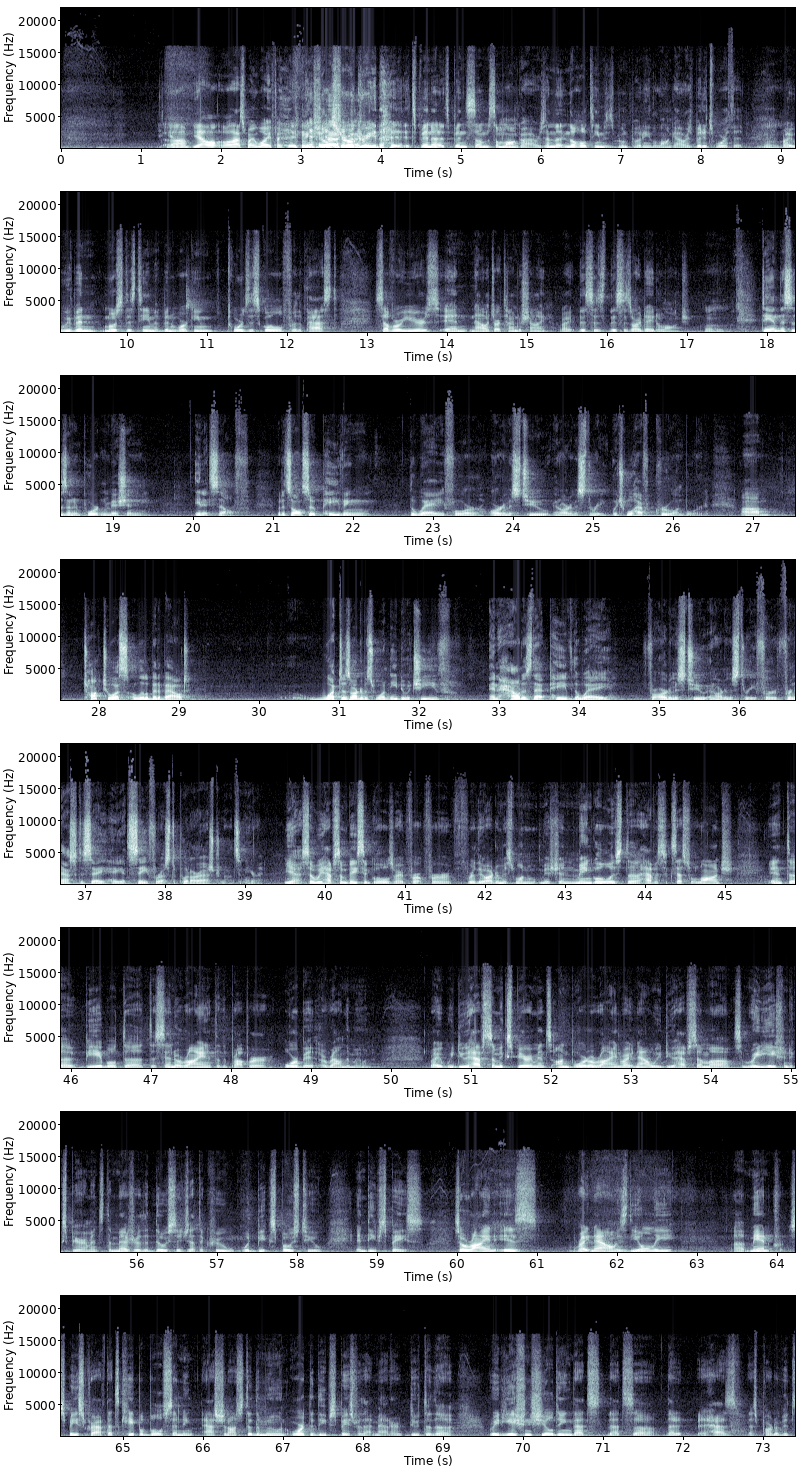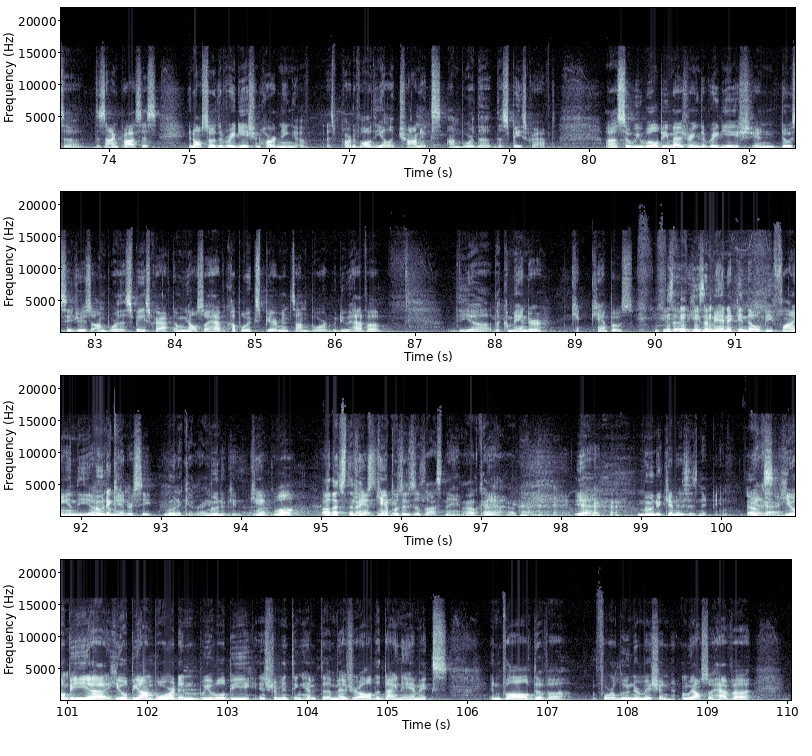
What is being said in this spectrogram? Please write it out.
Yeah, um, yeah I'll, I'll, ask my wife. I think she'll, she'll agree that it's been, a, it's been some, some long hours. And the, and the, whole team has been putting in the long hours, but it's worth it, mm-hmm. right? We've been, most of this team have been working towards this goal for the past several years, and now it's our time to shine, right? This is, this is our day to launch. Mm-hmm. Dan, this is an important mission in itself, but it's also paving the way for Artemis 2 and Artemis 3, which will have crew on board. Um, talk to us a little bit about what does Artemis 1 need to achieve, and how does that pave the way for Artemis 2 and Artemis 3 for, for NASA to say, hey, it's safe for us to put our astronauts in here? Yeah, so we have some basic goals, right, for, for, for the Artemis 1 mission. Main goal is to have a successful launch and to be able to, to send Orion into the proper orbit around the moon right? We do have some experiments on board Orion right now. We do have some, uh, some radiation experiments to measure the dosage that the crew would be exposed to in deep space. So Orion is, right now, is the only uh, manned cr- spacecraft that's capable of sending astronauts to the moon or to deep space for that matter, due to the radiation shielding that's, that's, uh, that it has as part of its uh, design process, and also the radiation hardening of, as part of all the electronics on board the, the spacecraft. Uh, so we will be measuring the radiation dosages on board the spacecraft, and we also have a couple of experiments on board. We do have a, the, uh, the commander Campos. He's a, he's a mannequin that will be flying in the uh, commander seat. Moonikin, right? Moonikin. Camp, well, oh, that's the next. Cam- Campos is his last name. Okay. Yeah. Okay. yeah. Moonikin is his nickname. Okay. Yes. He'll be uh, he'll be on board, and we will be instrumenting him to measure all the dynamics involved of a for a lunar mission. And we also have a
